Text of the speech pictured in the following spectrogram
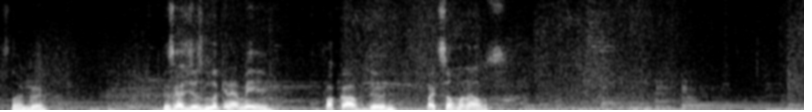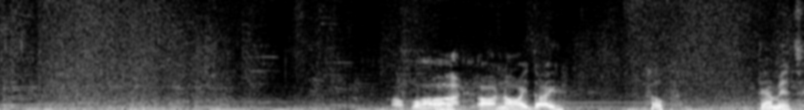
It's not good. This guy's just looking at me. Fuck off, dude. Fight someone else. Oh Fuck. fuck! Oh no, I died. Help. Damn it.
